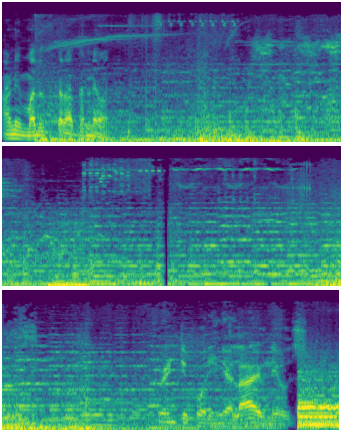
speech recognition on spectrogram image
आणि मदत करा. धन्यवाद. 24 India Live News.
